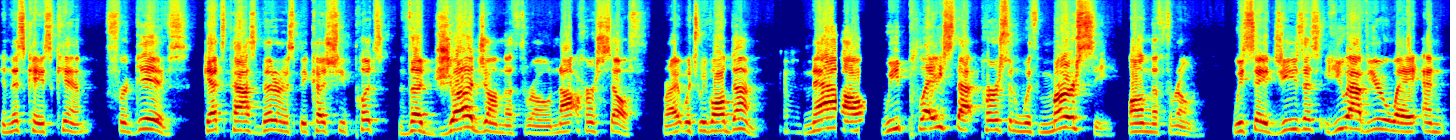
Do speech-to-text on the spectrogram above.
in this case, Kim forgives, gets past bitterness because she puts the judge on the throne, not herself, right? Which we've all done. Mm-hmm. Now we place that person with mercy on the throne. We say, Jesus, you have your way and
